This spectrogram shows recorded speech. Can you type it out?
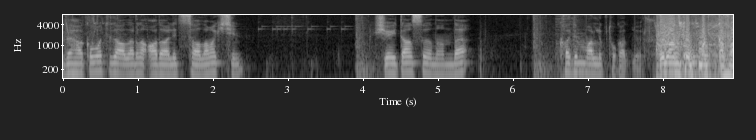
Ve Hakamoti dağlarına adaleti sağlamak için şeytan sığınağında kadim varlık tokatlıyor. Ulan tokmak kafa.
